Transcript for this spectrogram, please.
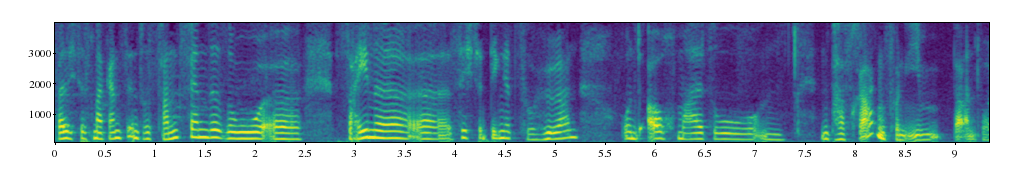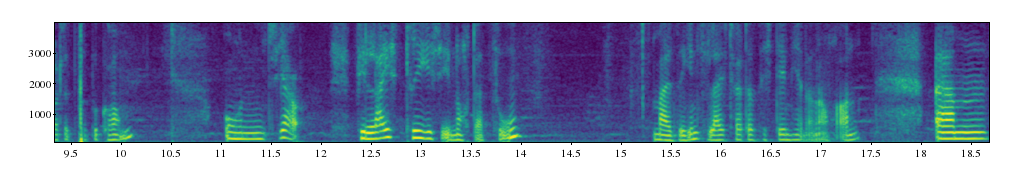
weil ich das mal ganz interessant fände, so äh, seine äh, Sicht der Dinge zu hören und auch mal so ähm, ein paar Fragen von ihm beantwortet zu bekommen. Und ja, vielleicht kriege ich ihn noch dazu. Mal sehen, vielleicht hört er sich den hier dann auch an. Ähm,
